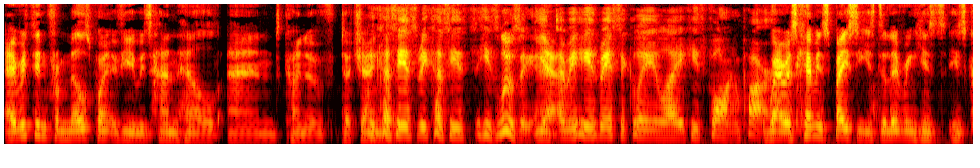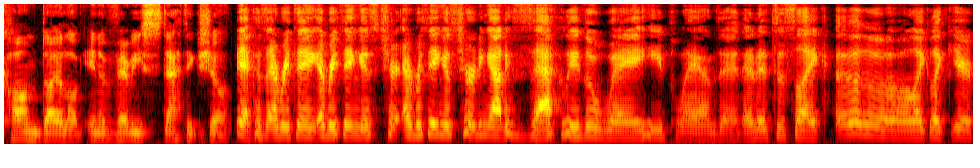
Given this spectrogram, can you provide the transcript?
everything from Mill's point of view is handheld and kind of Dutch angle. Because he's because he's he's losing it. Yeah. I mean he's basically like he's falling apart. Whereas Kevin Spacey is delivering his his calm dialogue in a very static shot. yeah, because everything everything is tur- everything is turning out exactly the way he planned it, and it's just like oh, like like you're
